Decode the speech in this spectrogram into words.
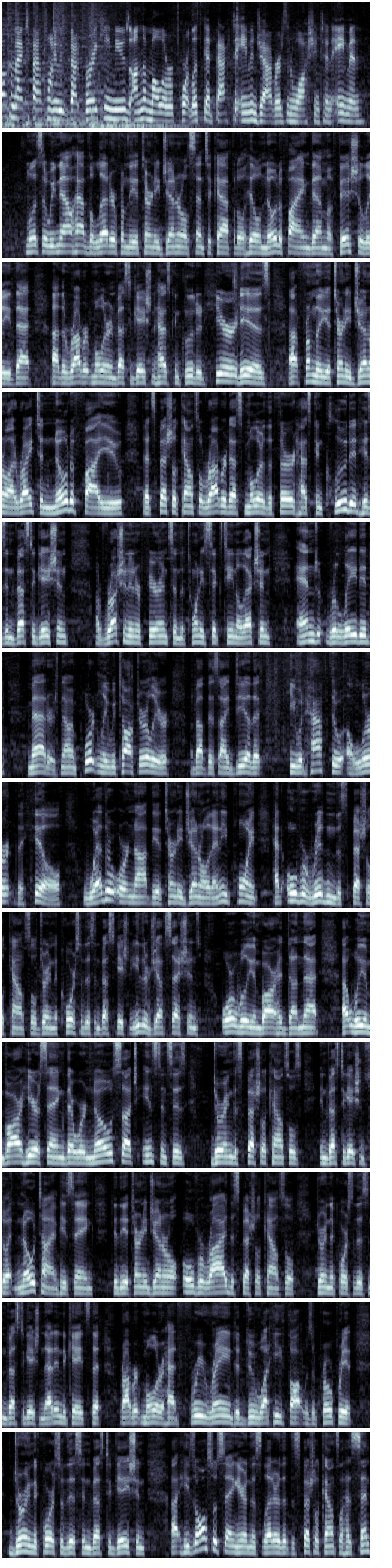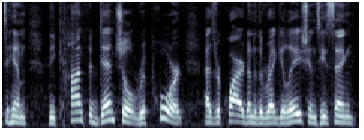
Welcome back to Fast Money. We've got breaking news on the Mueller report. Let's get back to Eamon Javers in Washington. Eamon. Melissa, we now have the letter from the Attorney General sent to Capitol Hill notifying them officially that uh, the Robert Mueller investigation has concluded. Here it is uh, from the Attorney General. I write to notify you that Special Counsel Robert S. Mueller III has concluded his investigation of Russian interference in the 2016 election and related matters. Now, importantly, we talked earlier about this idea that he would have to alert the Hill whether or not the Attorney General at any point had overridden the special counsel during the course of this investigation. Either Jeff Sessions or William Barr had done that. Uh, William Barr here saying there were no such instances during the special counsel's investigation. So at no time, he's saying, did the attorney general override the special counsel during the course of this investigation. That indicates that Robert Mueller had free rein to do what he thought was appropriate during the course of this investigation. Uh, he's also saying here in this letter that the special counsel has sent to him the confidential report as required under the regulations. He's saying,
